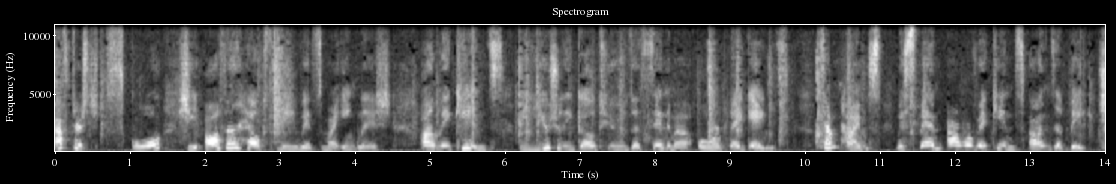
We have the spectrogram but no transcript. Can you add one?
After school, she often helps me with my English. On weekends, we usually go to the cinema or play games. Sometimes we spend our weekends on the beach.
